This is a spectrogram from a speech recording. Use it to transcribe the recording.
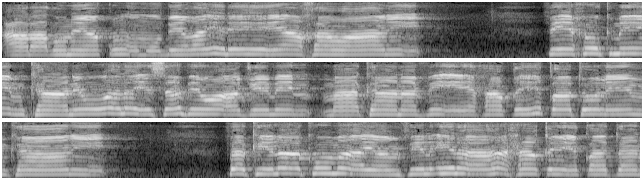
عرض يقوم بغيره أخوان. في حكم إمكان وليس بواجب ما كان فيه حقيقة الإمكان. فكلاكما ينفي الإله حقيقة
